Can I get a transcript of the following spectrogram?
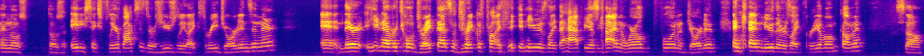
in those those 86 fleer boxes there's usually like three jordans in there and there he never told drake that so drake was probably thinking he was like the happiest guy in the world pulling a jordan and ken knew there's like three of them coming so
